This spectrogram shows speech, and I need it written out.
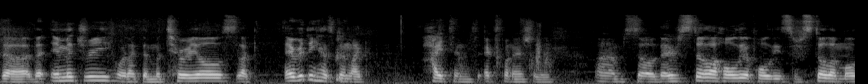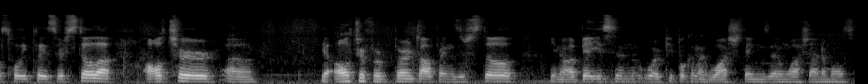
the the imagery or like the materials, like everything has been like heightened exponentially. Um, so there's still a holy of holies. There's still a most holy place. There's still a altar, uh, yeah, altar for burnt offerings. There's still you know a basin where people can like wash things and wash animals.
